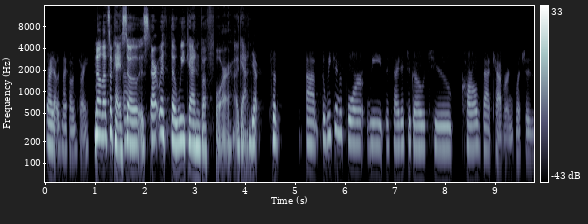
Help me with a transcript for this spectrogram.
Sorry that was my phone. Sorry. No, that's okay. So um, start with the weekend before again. Yep. So um, the weekend before, we decided to go to Carlsbad Caverns, which is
